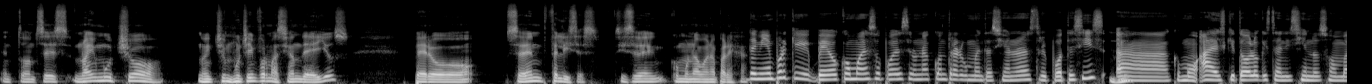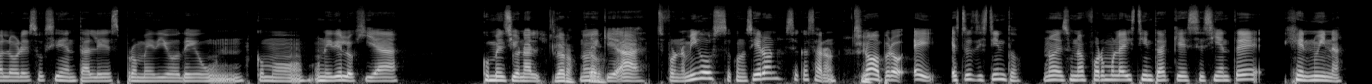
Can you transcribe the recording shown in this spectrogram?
Entonces, no hay mucho, no hay mucha información de ellos, pero se ven felices. Sí se ven como una buena pareja. También porque veo cómo eso puede ser una contraargumentación a nuestra hipótesis, ah, como, ah, es que todo lo que están diciendo son valores occidentales promedio de un, como, una ideología convencional, Claro, ¿no? claro. De que, ah, fueron amigos, se conocieron, se casaron. Sí. No, pero, hey, esto es distinto, ¿no? Es una fórmula distinta que se siente genuina,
